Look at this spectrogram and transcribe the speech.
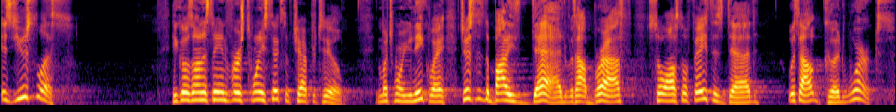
is useless? He goes on to say in verse 26 of chapter 2, in a much more unique way, just as the body's dead without breath, so also faith is dead without good works.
